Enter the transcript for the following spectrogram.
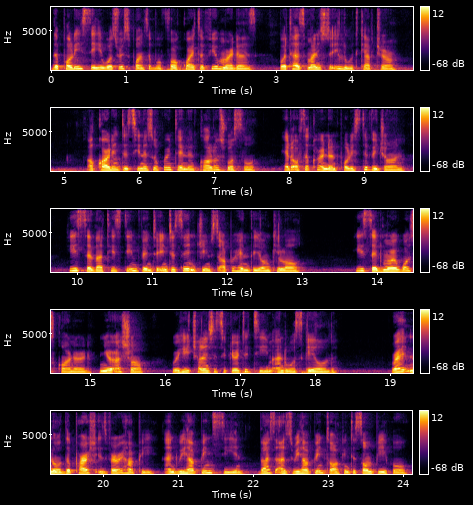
The police say he was responsible for quite a few murders but has managed to elude capture. According to Senior Superintendent Carlos Russell, head of the Clarendon Police Division, he said that his team ventured into St. James to apprehend the young killer. He said Murray was cornered near a shop where he challenged the security team and was killed. Right now, the parish is very happy, and we have been seeing that as we have been talking to some people,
